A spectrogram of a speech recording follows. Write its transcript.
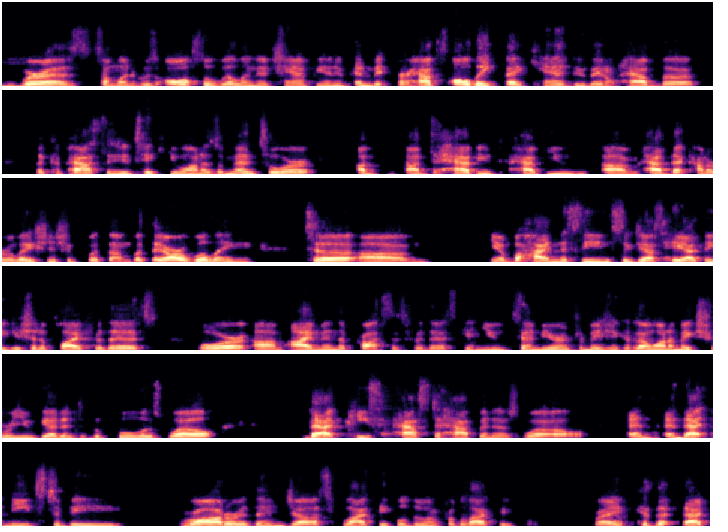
Mm-hmm. Whereas someone who's also willing to champion, and perhaps all they, they can do, they don't have the the capacity to take you on as a mentor, um, um, to have you have you um, have that kind of relationship with them, but they are willing to um, you know behind the scenes suggest, hey, I think you should apply for this, or um, I'm in the process for this. Can you send me your information because I want to make sure you get into the pool as well. That piece has to happen as well, and and that needs to be broader than just Black people doing for Black people, right? Because that that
